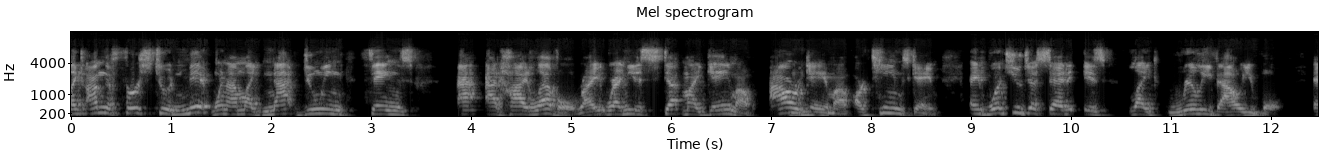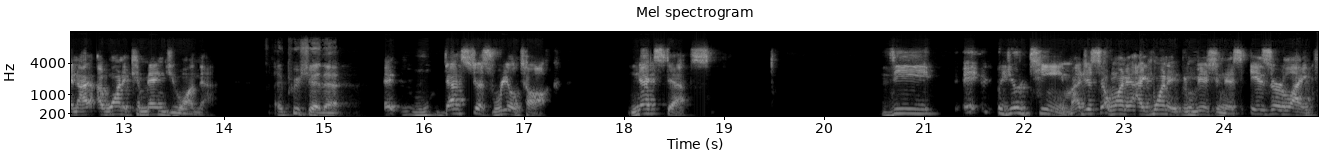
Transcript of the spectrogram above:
like I'm the first to admit when I'm like not doing things at, at high level, right? Where I need to step my game up, our mm-hmm. game up, our team's game. And what you just said is like really valuable. And I, I want to commend you on that. I appreciate that. It, that's just real talk. Next steps. The it, your team. I just want to I want to envision this. Is there like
